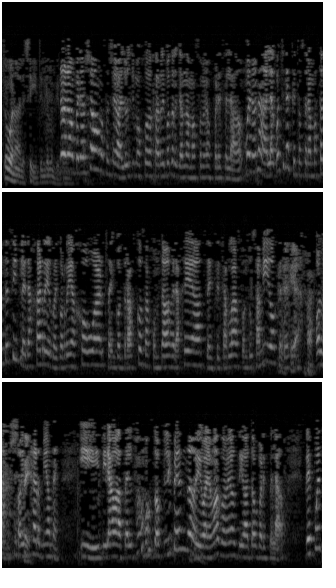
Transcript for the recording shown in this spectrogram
Pero bueno, dale, seguí, te interrumpí. No, no, pero ya vamos a llegar al último juego de Harry Potter que anda más o menos por ese lado. Bueno, nada, la cuestión es que estos eran bastante simples. Era Harry, recorría Hogwarts, encontrabas cosas, juntabas grajeas, este, charlabas con tus amigos que te decían, Grajeas. hola, soy Sí. Hermione. Y tirabas el famoso flipendo y bueno, más o menos iba todo por ese lado. Después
